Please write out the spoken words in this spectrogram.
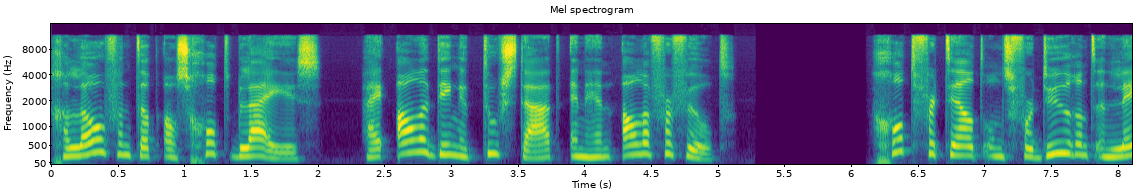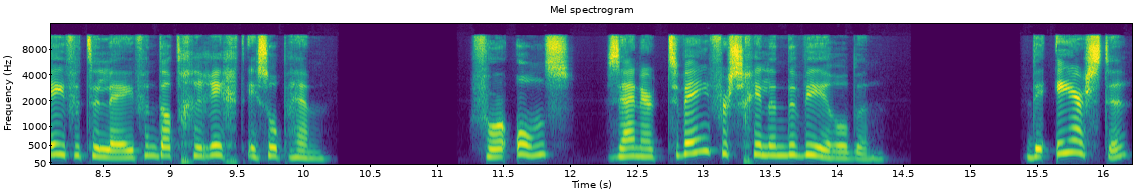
gelovend dat als God blij is, Hij alle dingen toestaat en hen alle vervult. God vertelt ons voortdurend een leven te leven dat gericht is op Hem. Voor ons zijn er twee verschillende werelden. De eerste,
